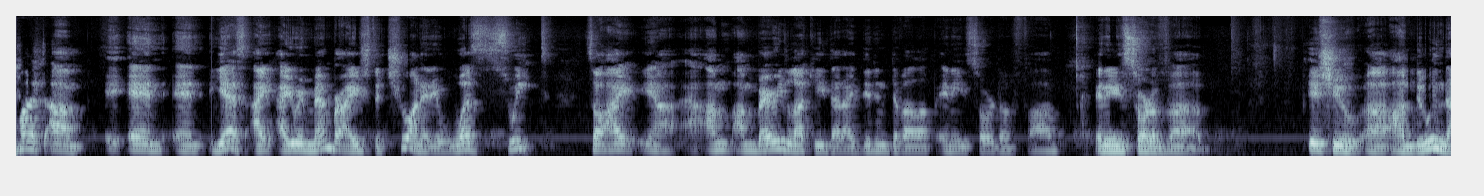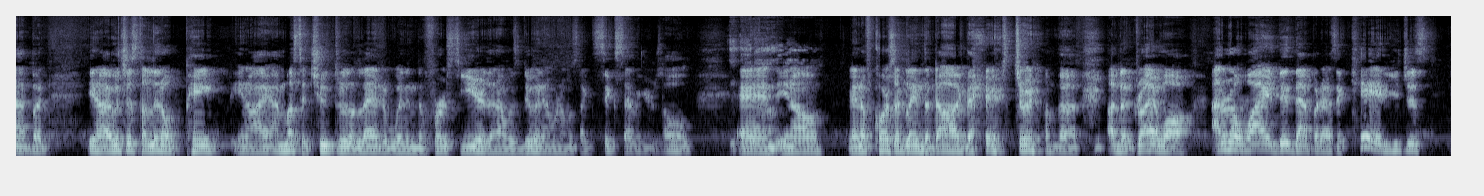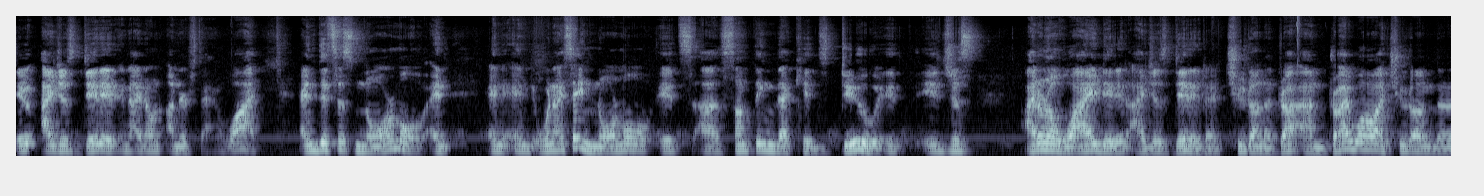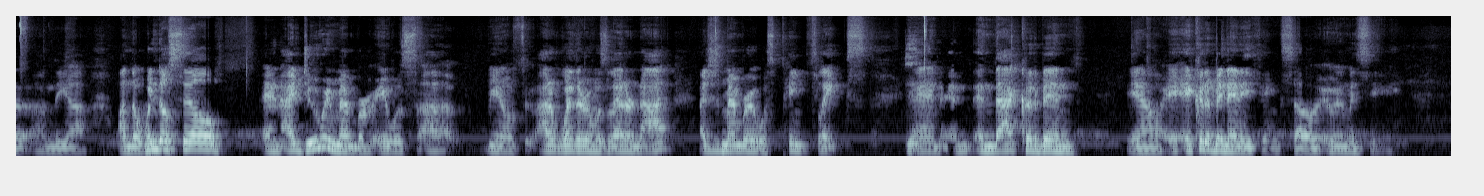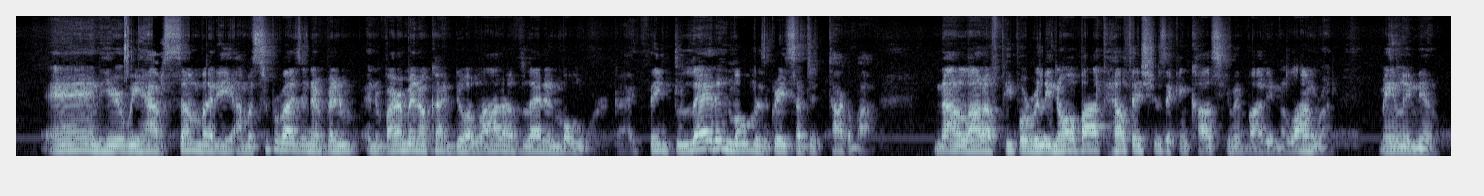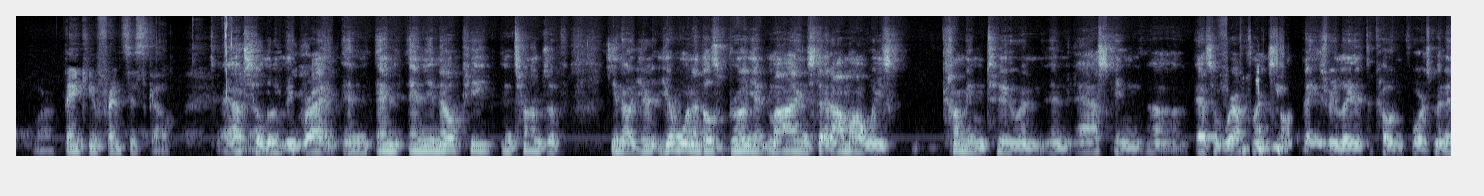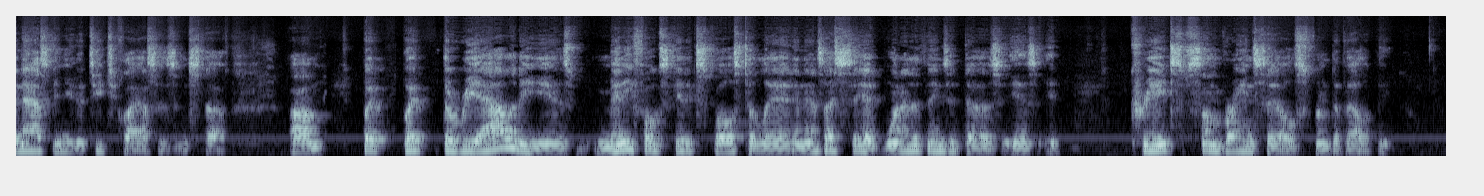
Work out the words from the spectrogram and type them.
But um and and yes i i remember i used to chew on it. It was sweet. So i you know i'm i'm very lucky that i didn't develop any sort of uh, any sort of uh, issue uh, on doing that. But you know it was just a little paint you know I, I must have chewed through the lead within the first year that i was doing it when i was like six seven years old. And you know and of course, I blame the dog that is chewing on the on the drywall. I don't know why I did that, but as a kid, you just it, I just did it, and I don't understand why. And this is normal. And and and when I say normal, it's uh, something that kids do. It it just I don't know why I did it. I just did it. I chewed on the dry on drywall. I chewed on the on the uh, on the windowsill, and I do remember it was uh, you know I don't whether it was lead or not. I just remember it was paint flakes yeah. and and and that could have been, you know, it, it could have been anything. So let me see. And here we have somebody. I'm a supervisor in env- environmental and do a lot of lead and mold work. I think lead and mold is a great subject to talk about. Not a lot of people really know about the health issues that can cause human body in the long run, mainly new. Well, thank you, Francisco. Absolutely right. And and and you know, Pete, in terms of, you know, you're you're one of those brilliant minds that I'm always coming to and, and asking uh, as a reference on things related to code enforcement and asking you to teach classes and stuff. Um, but but the reality is many folks get exposed to lead. And as i said one of the things it does is it creates some brain cells from developing.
